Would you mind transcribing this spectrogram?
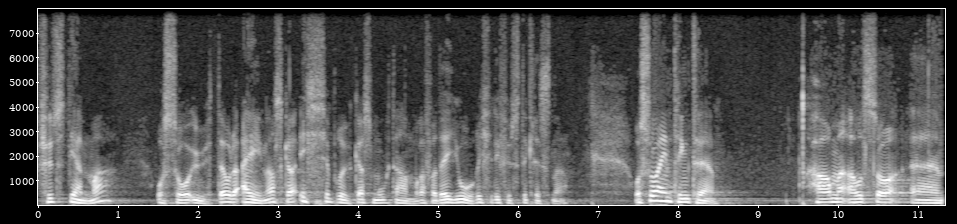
Først hjemme, og så ute. Og det ene skal ikke brukes mot det andre, for det gjorde ikke de første kristne. Og så en ting til. Har vi altså eh,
